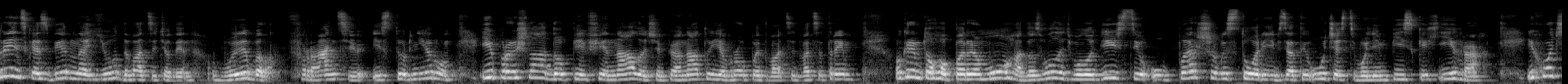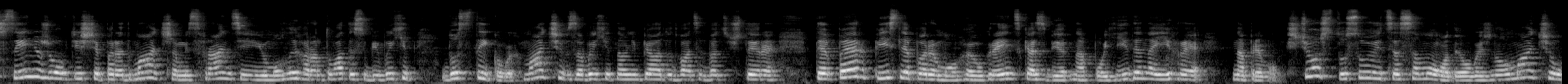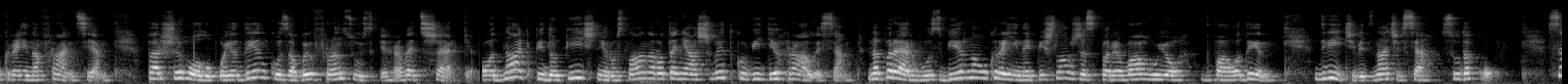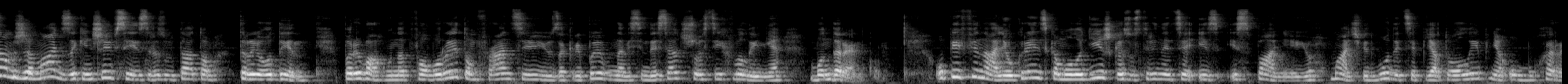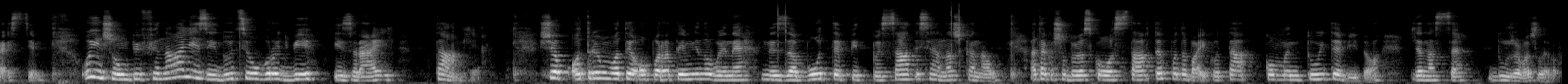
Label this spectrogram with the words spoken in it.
Українська збірна Ю-21 вибила Францію із турніру і пройшла до півфіналу чемпіонату Європи 2023. Окрім того, перемога дозволить молодіжці уперше в історії взяти участь в Олімпійських іграх. І хоч синьо-жовті ще перед матчем із Францією могли гарантувати собі вихід до стикових матчів за вихід на Олімпіаду 2024, тепер після перемоги українська збірна поїде на ігри напряму. Що стосується самого дивовижного матчу Україна-Франція, перший гол у поєдинку забив французький гравець Шерки. Однак підопічні Руслана Ротаня швидко відігралися. На перерву збірна України пішла вже з перевагою 2-1. Двічі відзначився Судаков. Сам же матч закінчився із результатом 3-1. Перевагу над фаворитом Францією закріпив на 86-й хвилині Бондаренко. У півфіналі українська молодіжка зустрінеться із Іспанією. Матч відбудеться 5 липня у Бухаресті. У іншому півфіналі зійдуться у боротьбі Ізраїль та Англія. Щоб отримувати оперативні новини, не забудьте підписатися на наш канал, а також обов'язково ставте вподобайку та коментуйте відео. Для нас це дуже важливо.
